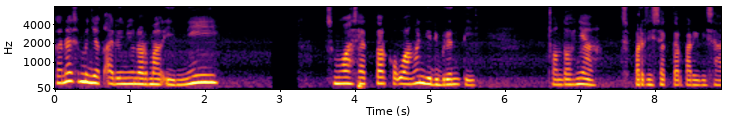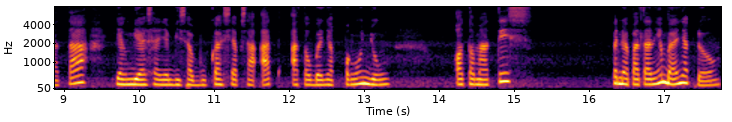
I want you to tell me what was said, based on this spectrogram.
Karena semenjak ada new normal ini, semua sektor keuangan jadi berhenti. Contohnya, seperti sektor pariwisata yang biasanya bisa buka setiap saat atau banyak pengunjung, otomatis pendapatannya banyak dong.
